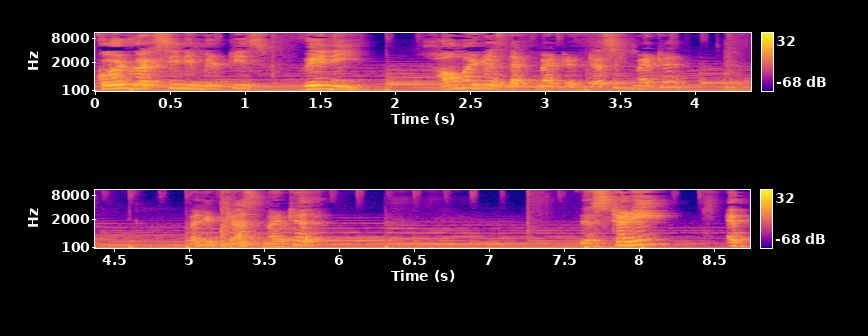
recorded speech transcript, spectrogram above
COVID vaccine immunity is waning. How much does that matter? Does it matter? Well, it does matter. The study, a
